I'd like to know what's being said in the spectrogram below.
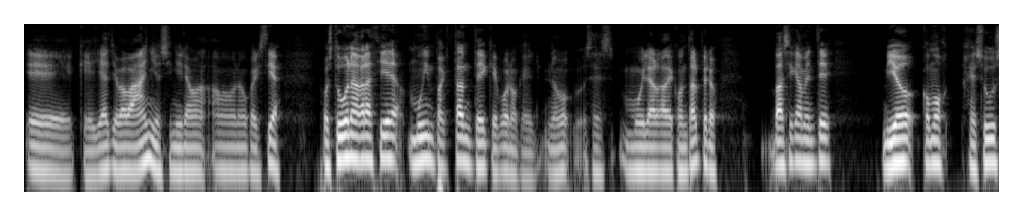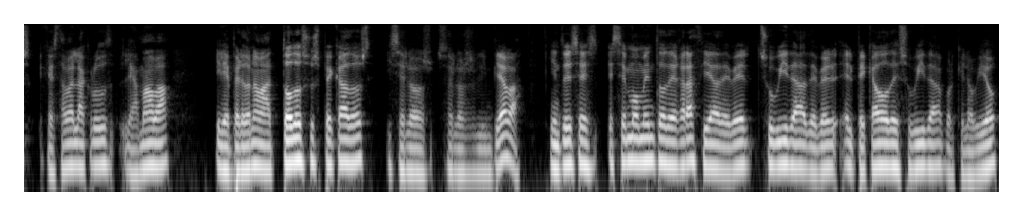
eh, que ya llevaba años sin ir a, una Eucaristía. Pues tuvo una gracia muy impactante, que bueno, que no es muy larga de contar, pero básicamente vio cómo Jesús, que estaba en la cruz, le amaba y le perdonaba todos sus pecados y se los, se los limpiaba. Y entonces ese momento de gracia, de ver su vida, de ver el pecado de su vida, porque lo vio,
